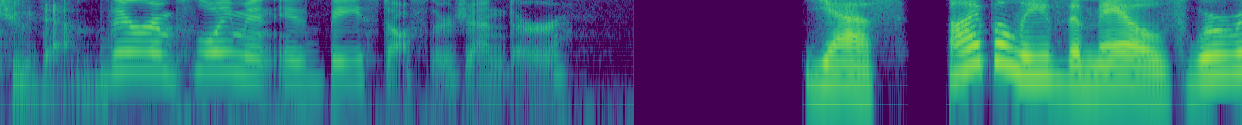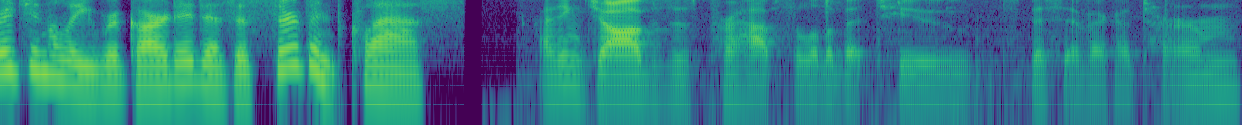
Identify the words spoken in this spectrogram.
to them. Their employment is based off their gender. Yes, I believe the males were originally regarded as a servant class. I think jobs is perhaps a little bit too specific a term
